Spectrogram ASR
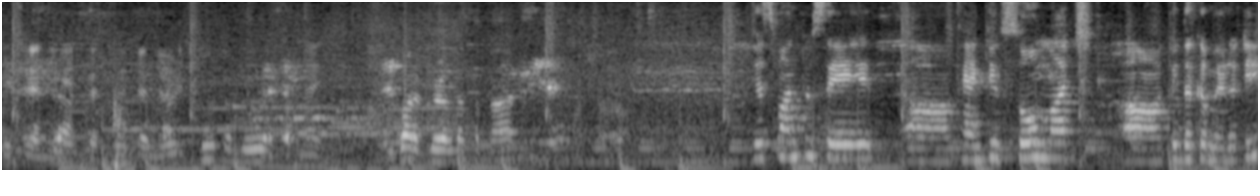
kitchen. You get the two tandoori. Two tandoor. Nice. We got a grill at the back. just want to say uh, thank you so much uh, to the community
